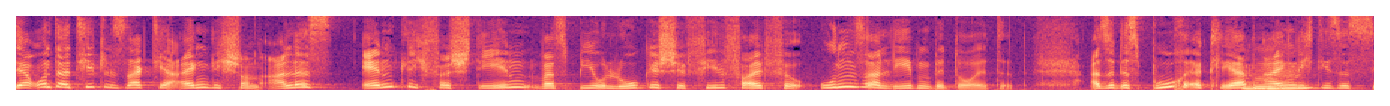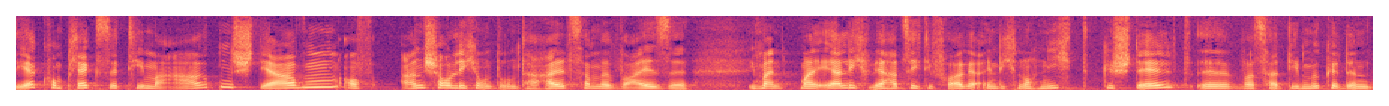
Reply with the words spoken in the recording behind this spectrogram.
Der Untertitel sagt ja eigentlich schon alles. Endlich verstehen, was biologische Vielfalt für unser Leben bedeutet. Also das Buch erklärt mhm. eigentlich dieses sehr komplexe Thema Artensterben auf anschauliche und unterhaltsame Weise. Ich meine, mal ehrlich, wer hat sich die Frage eigentlich noch nicht gestellt? Äh, was hat die Mücke denn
